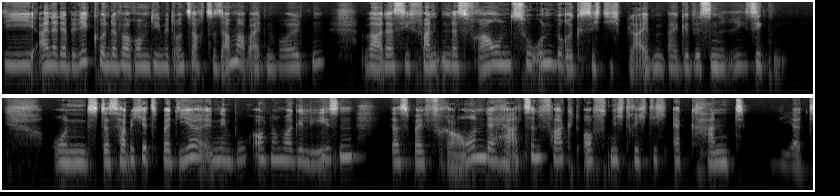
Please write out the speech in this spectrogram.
Die, einer der Beweggründe, warum die mit uns auch zusammenarbeiten wollten, war, dass sie fanden, dass Frauen zu unberücksichtigt bleiben bei gewissen Risiken. Und das habe ich jetzt bei dir in dem Buch auch nochmal gelesen, dass bei Frauen der Herzinfarkt oft nicht richtig erkannt wird.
